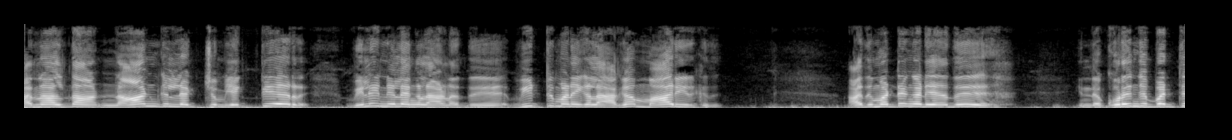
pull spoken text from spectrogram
அதனால தான் நான்கு லட்சம் ஹெக்டேர் விளைநிலங்களானது வீட்டுமனைகளாக மாறி இருக்குது அது மட்டும் கிடையாது இந்த குறைஞ்சபட்ச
